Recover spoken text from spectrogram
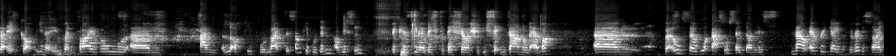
that it got. You know, it went viral. Um, and a lot of people liked it. Some people didn't, obviously, because you know they, they feel I should be sitting down or whatever. Um, but also, what that's also done is now every game at the Riverside,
